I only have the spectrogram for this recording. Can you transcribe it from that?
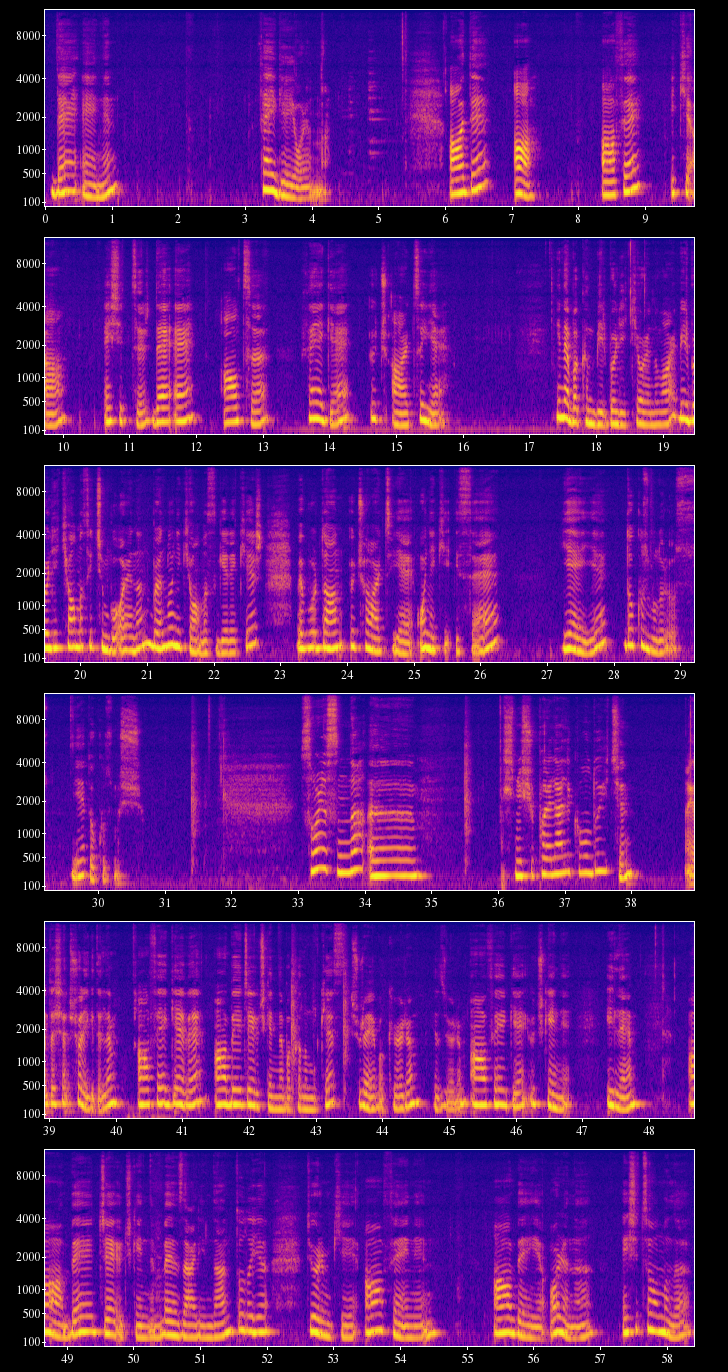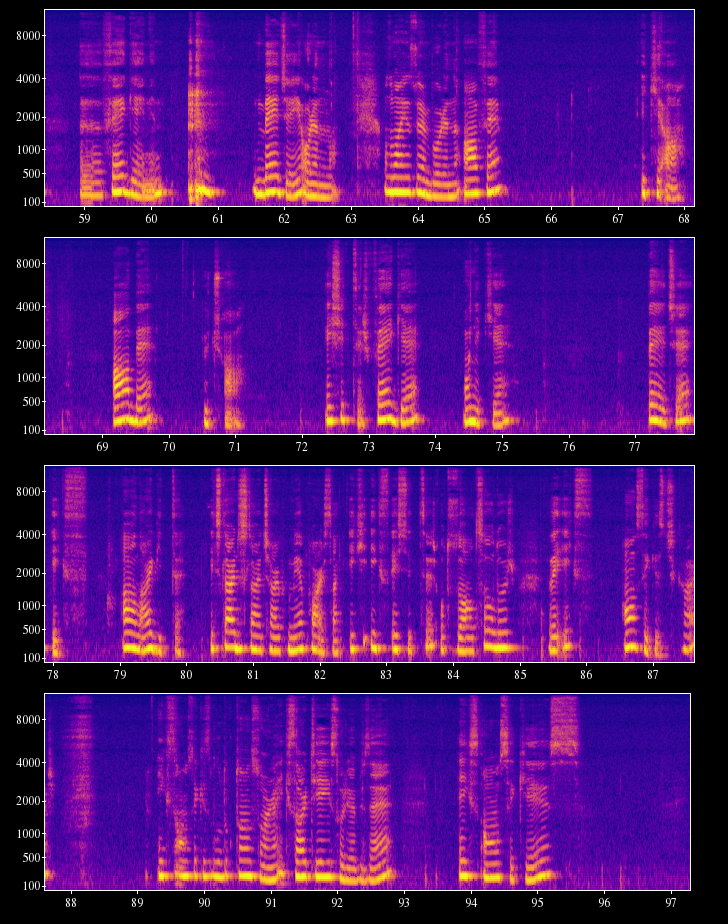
DE'nin FG oranına. AD A AF 2A eşittir DE 6 FG 3 artı Y. Yine bakın 1 bölü 2 oranı var. 1 bölü 2 olması için bu oranın buranın 12 olması gerekir. Ve buradan 3 artı y 12 ise y'yi 9 buluruz. y 9'muş. Sonrasında şimdi şu paralellik olduğu için ya da şöyle gidelim. AFG ve ABC üçgenine bakalım bu kez. Şuraya bakıyorum. Yazıyorum. AFG üçgeni ile ABC üçgeninin benzerliğinden dolayı diyorum ki AF'nin AB'ye oranı eşit olmalı FG'nin BC'ye oranına. O zaman yazıyorum bu oranı. AF 2A AB 3A eşittir FG 12 BC x. A'lar gitti. İçler dışlar çarpımı yaparsak 2x eşittir 36 olur ve x 18 çıkar. x 18 bulduktan sonra x artı y'yi soruyor bize. X 18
